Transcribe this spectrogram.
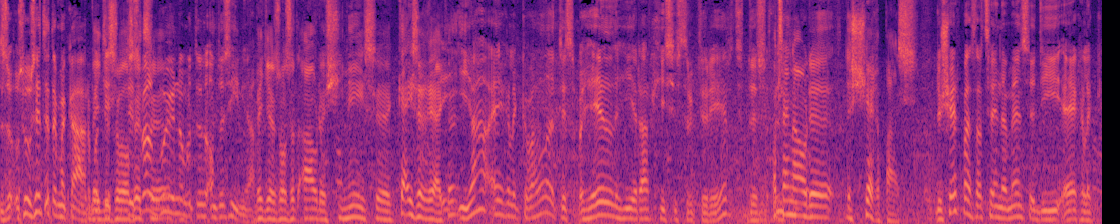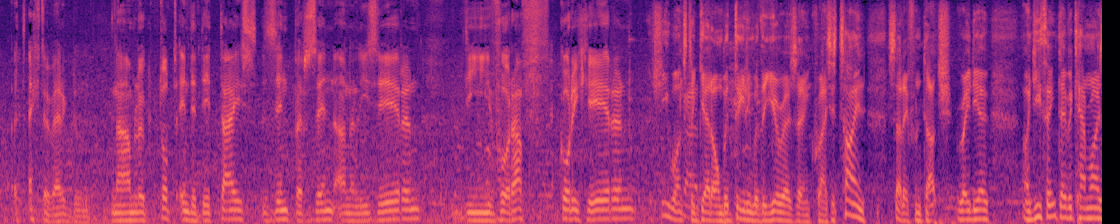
Zo, zo zit het in elkaar. Maar het is, het is wel het, boeiend om, het, om te zien, ja. Beetje zoals het oude Chinese keizerrijk, hè? Ja, eigenlijk wel. Het is heel hiërarchisch gestructureerd. Dus Wat zijn nou de, de Sherpa's? De Sherpa's, dat zijn de mensen die eigenlijk het echte werk doen. Namelijk tot in de details, zin per zin analyseren die vooraf corrigeren. She wants to get on with dealing with the Eurozone crisis. Tyne said from Dutch radio. And do you think David Cameron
